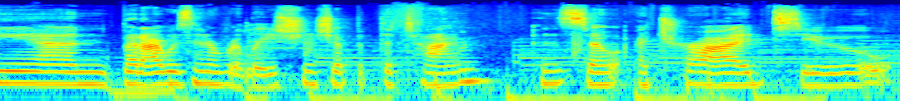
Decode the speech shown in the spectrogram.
And, but I was in a relationship at the time. And so I tried to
